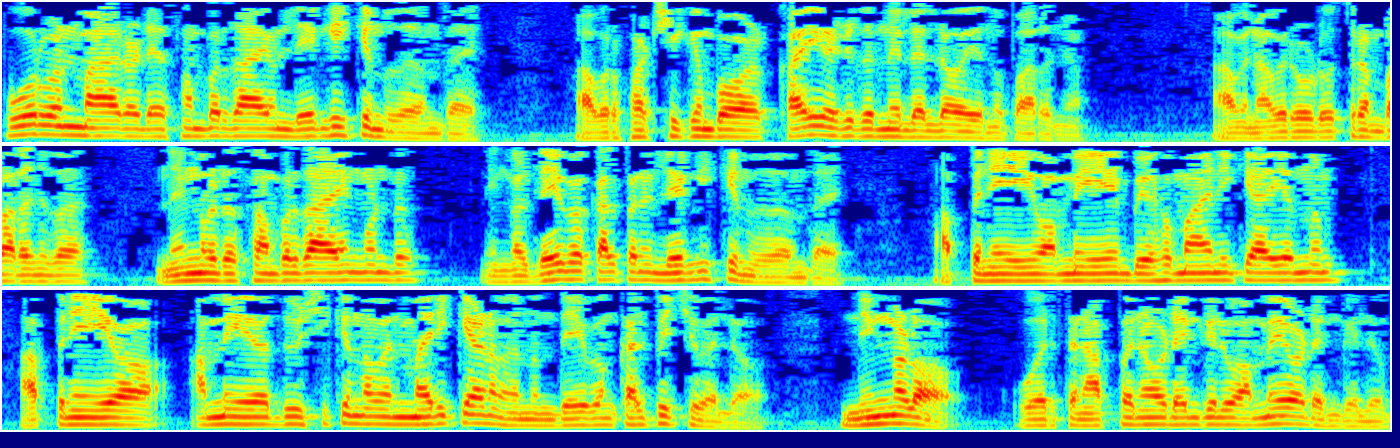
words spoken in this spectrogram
പൂർവന്മാരുടെ സമ്പ്രദായം ലംഘിക്കുന്നതെന്ത്? അവർ ഭക്ഷിക്കുമ്പോൾ കൈ കഴുകുന്നില്ലല്ലോ എന്ന് പറഞ്ഞു. അവൻ അവരോട് ഉത്തരം പറഞ്ഞത് നിങ്ങളുടെ സമ്പ്രദായം കൊണ്ട് നിങ്ങൾ ദൈവകൽപ്പന ലംഘിക്കുന്നതെന്ത്? അപ്പനെയും അമ്മയെയും ബഹുമാനിക്ക എന്നും അപ്പനെയോ അമ്മയോ ദൂഷിക്കുന്നവൻ മരിക്കണമെന്നും ദൈവം കൽപ്പിച്ചുവല്ലോ. നിങ്ങളോ ഒരുത്തൻ അപ്പനോടെങ്കിലും അമ്മയോടെങ്കിലും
